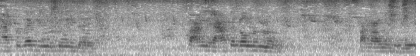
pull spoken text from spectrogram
হাতে দেখি মিশিয়ে দেয় তাহলে হাতে নয় চালানো নেই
